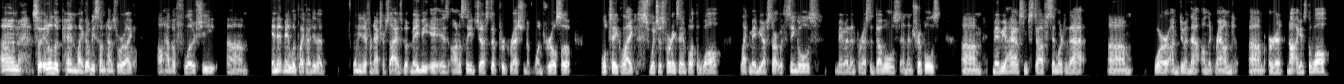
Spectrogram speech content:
Um, so it'll depend. Like there'll be sometimes where like I'll have a flow sheet, um, and it may look like I did a 20 different exercise, but maybe it is honestly just a progression of one drill. So we'll take like switches for an example at the wall. Like maybe I start with singles, maybe I then progress to doubles and then triples. Um, maybe I have some stuff similar to that um, where I'm doing that on the ground um, or not against the wall.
